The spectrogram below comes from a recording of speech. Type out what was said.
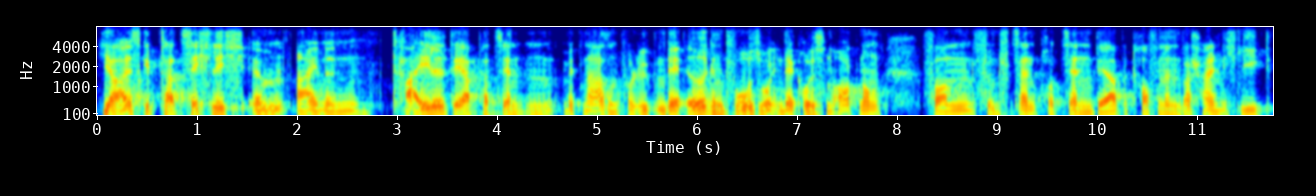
Ja, es gibt tatsächlich ähm, einen Teil der Patienten mit Nasenpolypen, der irgendwo so in der Größenordnung von 15 Prozent der Betroffenen wahrscheinlich liegt.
